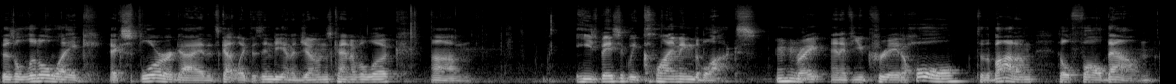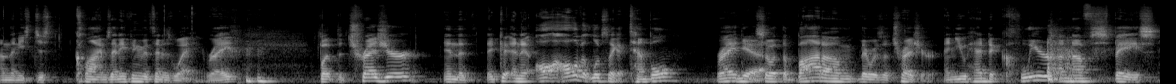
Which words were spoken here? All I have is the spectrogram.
There's a little like explorer guy that's got like this Indiana Jones kind of a look. Um, he's basically climbing the blocks, right? And if you create a hole to the bottom, he'll fall down, and then he's just climbs anything that's in his way, right? but the treasure and the it, and it, all, all of it looks like a temple, right? Yeah. So at the bottom there was a treasure, and you had to clear enough space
